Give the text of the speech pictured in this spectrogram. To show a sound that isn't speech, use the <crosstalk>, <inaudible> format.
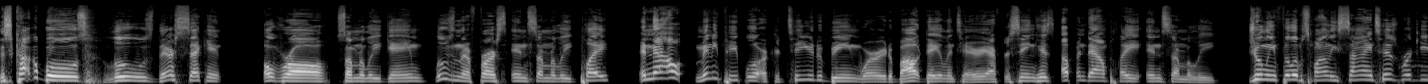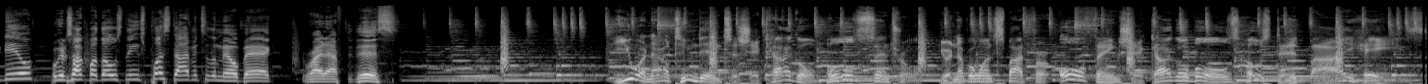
The Chicago Bulls lose their second overall Summer League game, losing their first in Summer League play. And now many people are continue to being worried about Dalen Terry after seeing his up and down play in Summer League. Julian Phillips finally signs his rookie deal. We're going to talk about those things, plus dive into the mailbag right after this. You are now tuned in to Chicago Bulls Central, your number one spot for all things Chicago Bulls, hosted by Haize.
